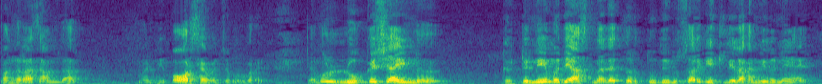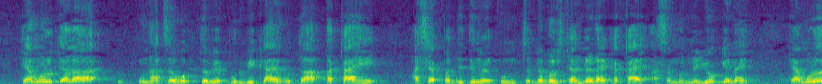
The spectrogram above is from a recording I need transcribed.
पंधराच आमदार माननीय पवार साहेबांच्या बरोबर आहेत. त्यामुळे लोकशाहीनं घटनेमध्ये असणाऱ्या तरतुदीनुसार घेतलेला हा निर्णय आहे. त्यामुळे त्याला कुणाचं वक्तव्य पूर्वी काय होतं आता काय आहे अशा पद्धतीनं कुणाचं डबल स्टँडर्ड आहे का काय असं म्हणणं योग्य नाही. त्यामुळं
